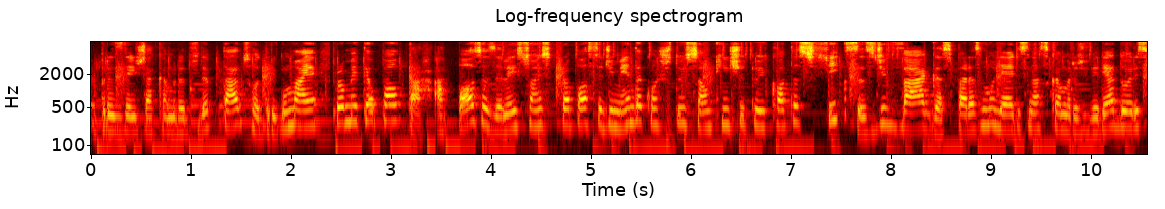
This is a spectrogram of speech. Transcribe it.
O presidente da Câmara dos Deputados, Rodrigo Maia, prometeu pautar, após as eleições, proposta de emenda à Constituição que institui cotas fixas de vagas para as mulheres nas câmaras de vereadores,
